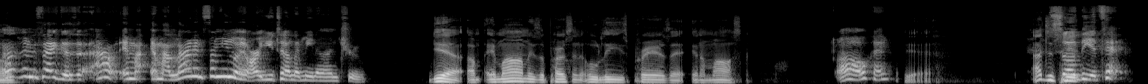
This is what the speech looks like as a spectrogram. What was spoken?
I was um, gonna say, because am I am I learning from you, or are you telling me the untrue? yeah, um, imam is a person who leads prayers at, in a mosque. Oh, okay. Yeah, I just So hit- the attack.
